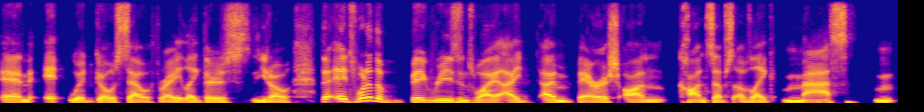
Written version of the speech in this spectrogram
and it would go south, right? Like there's, you know, the, it's one of the big reasons why I I'm bearish on concepts of like mass m-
